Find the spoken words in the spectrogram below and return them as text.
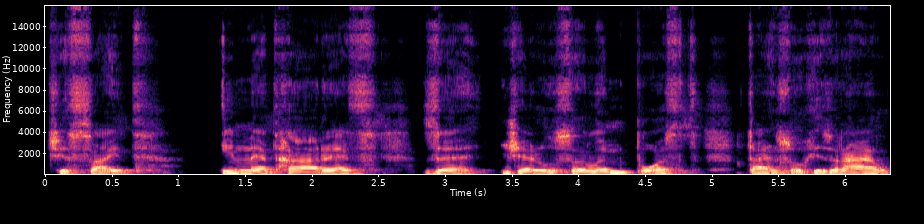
чи сайт Інет Хаарец, The Jerusalem Post, Times of Israel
